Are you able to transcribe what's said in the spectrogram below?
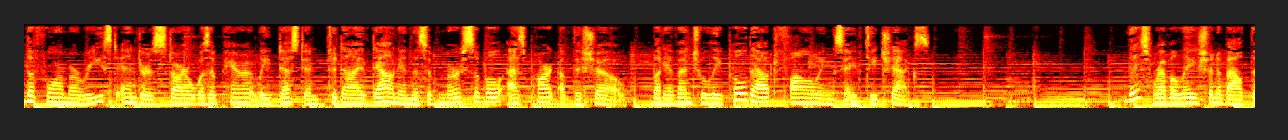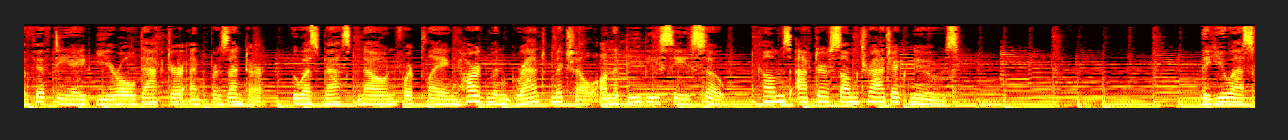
The former EastEnders star was apparently destined to dive down in the submersible as part of the show, but eventually pulled out following safety checks. This revelation about the 58-year-old actor and presenter, who is best known for playing Hardman Grant Mitchell on the BBC soap, comes after some tragic news. The U.S.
